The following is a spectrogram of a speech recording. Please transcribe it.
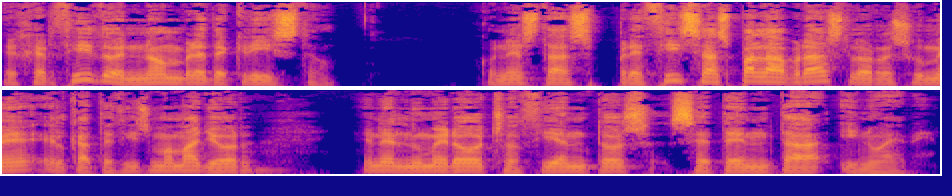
ejercido en nombre de Cristo. Con estas precisas palabras lo resume el Catecismo Mayor en el número 879.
